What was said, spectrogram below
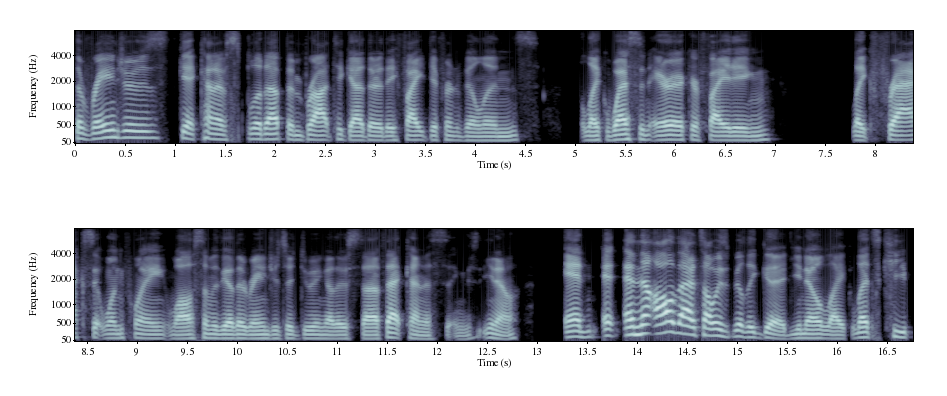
the Rangers get kind of split up and brought together. They fight different villains. Like Wes and Eric are fighting like Frax at one point while some of the other Rangers are doing other stuff. That kind of things, you know. And and, and all that's always really good, you know, like let's keep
